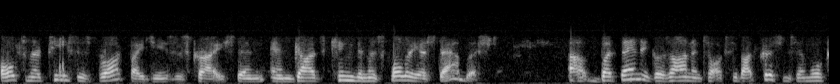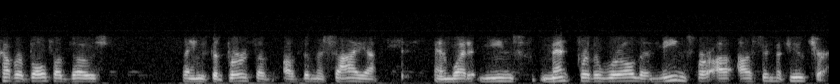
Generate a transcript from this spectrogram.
ultimate peace is brought by Jesus Christ and, and God's kingdom is fully established. Uh, but then it goes on and talks about Christmas, and we'll cover both of those things the birth of, of the Messiah and what it means, meant for the world, and means for uh, us in the future.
